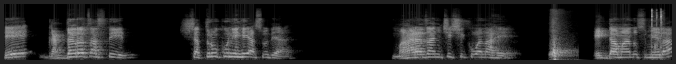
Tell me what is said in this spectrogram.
हे गद्दारच असतील. शत्रू कुणीही असू द्या. महाराजांची शिकवण आहे. एकदा माणूस मेला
